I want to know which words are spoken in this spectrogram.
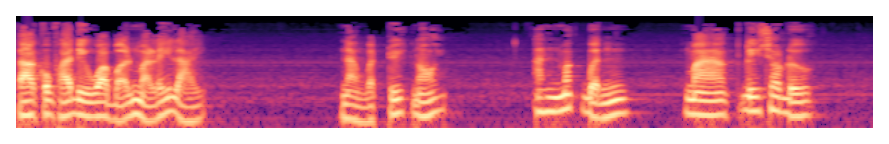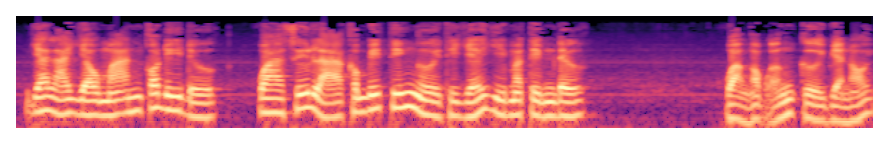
Ta cũng phải đi qua bển mà lấy lại. Nàng bạch tuyết nói, anh mắc bệnh mà đi sao được? Giá lại dầu mà anh có đi được. Qua xứ lạ không biết tiếng người thì dễ gì mà tìm được. Hoàng ngọc ẩn cười và nói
